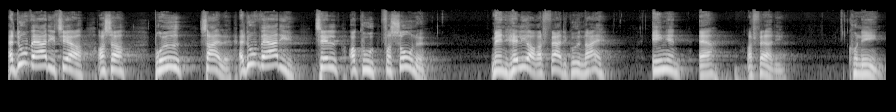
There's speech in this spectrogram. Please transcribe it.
Er du værdig til at og så bryde sejlet? Er du værdig til at kunne forsone med en hellig og retfærdig Gud? Nej, ingen er retfærdig. Kun én.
